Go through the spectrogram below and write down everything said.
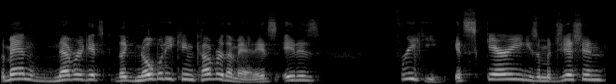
The man never gets like nobody can cover the man. It's it is freaky. It's scary. He's a magician.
